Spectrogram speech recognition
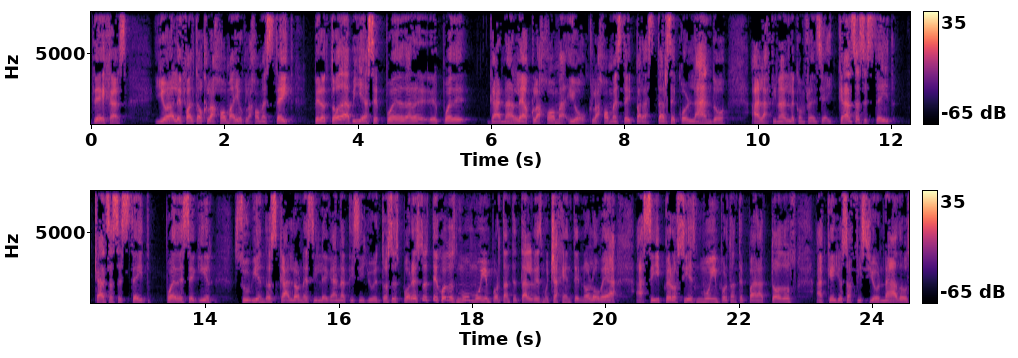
Texas y ahora le falta Oklahoma y Oklahoma State, pero todavía se puede dar eh, puede ganarle a Oklahoma y Oklahoma State para estarse colando a la final de la conferencia. Y Kansas State, Kansas State puede seguir subiendo escalones y le gana a TCU. Entonces, por eso este juego es muy, muy importante. Tal vez mucha gente no lo vea así, pero sí es muy importante para todos aquellos aficionados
